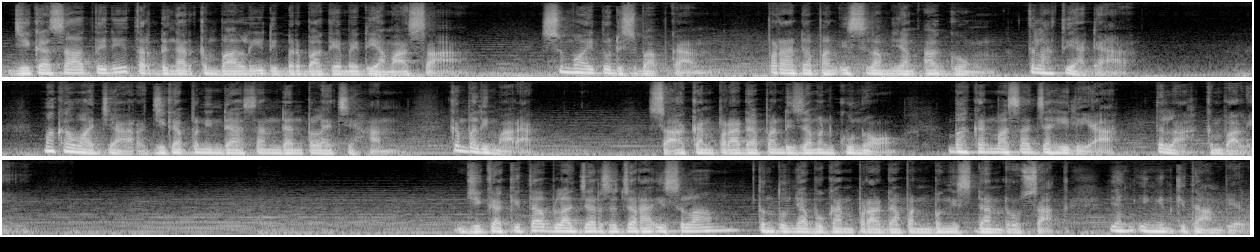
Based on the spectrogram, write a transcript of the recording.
Jika saat ini terdengar kembali di berbagai media massa, semua itu disebabkan peradaban Islam yang agung telah tiada. Maka wajar jika penindasan dan pelecehan kembali marak. Seakan peradaban di zaman kuno, bahkan masa jahiliyah telah kembali. Jika kita belajar sejarah Islam, tentunya bukan peradaban bengis dan rusak yang ingin kita ambil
